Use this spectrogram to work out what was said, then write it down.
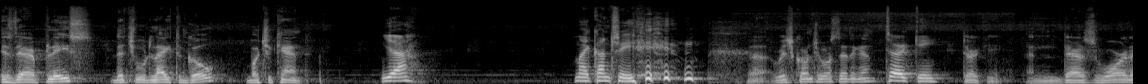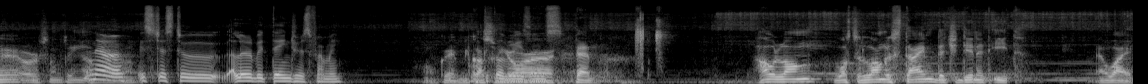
Is there a place that you would like to go, but you can't? Yeah. My country, Yeah. Which country was that again? Turkey. Turkey. And there's war there or something? Or- No, it's just too a little bit dangerous for me. Okay, because Political of your reasons. pen. How long was the longest time that you didn't eat? And why?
